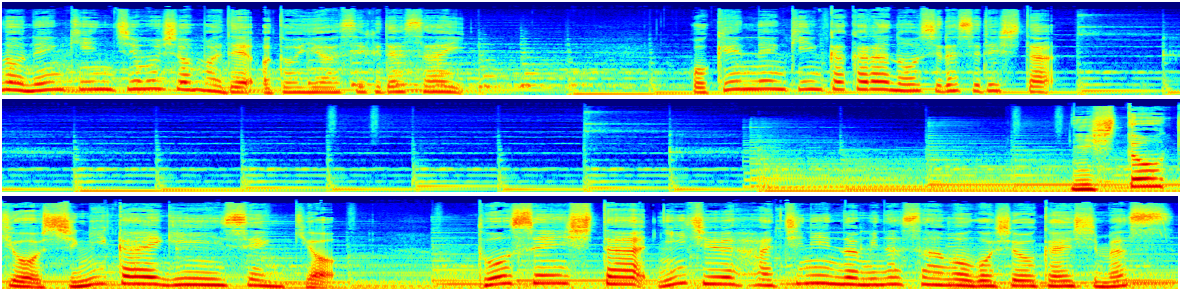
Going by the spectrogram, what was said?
野年金事務所までお問い合わせください。保険年金課からのお知らせでした。西東京市議会議員選挙。当選した28人の皆さんをご紹介します。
